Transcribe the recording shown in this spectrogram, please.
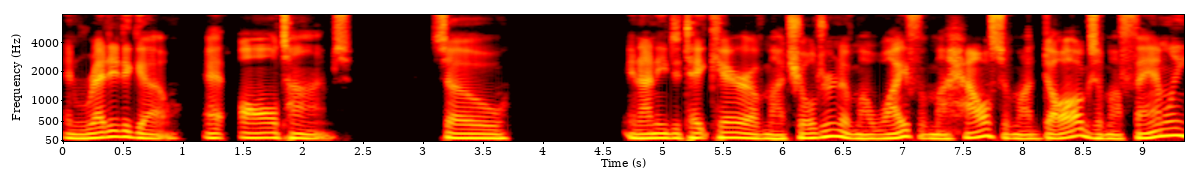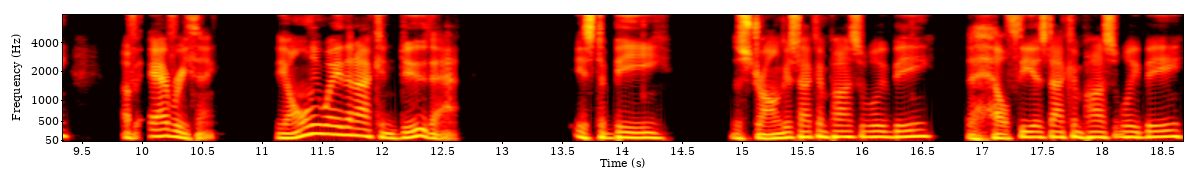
and ready to go at all times. So and I need to take care of my children, of my wife, of my house, of my dogs, of my family, of everything. The only way that I can do that is to be the strongest I can possibly be, the healthiest I can possibly be,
